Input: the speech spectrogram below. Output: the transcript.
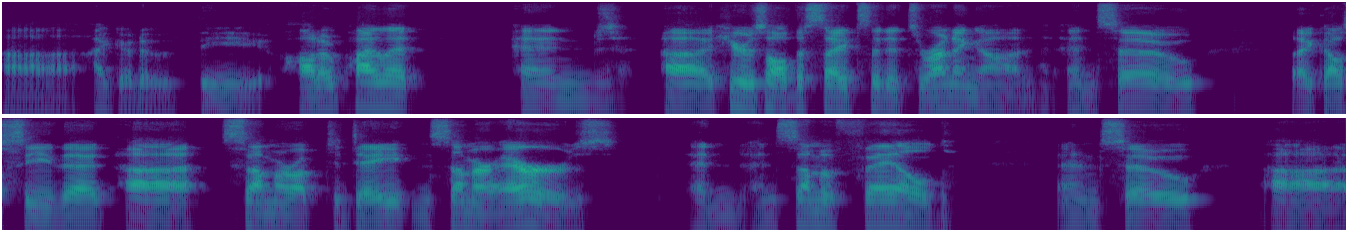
Uh, I go to the autopilot and uh, here's all the sites that it's running on. And so like I'll see that uh, some are up to date and some are errors and, and some have failed. And so uh,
